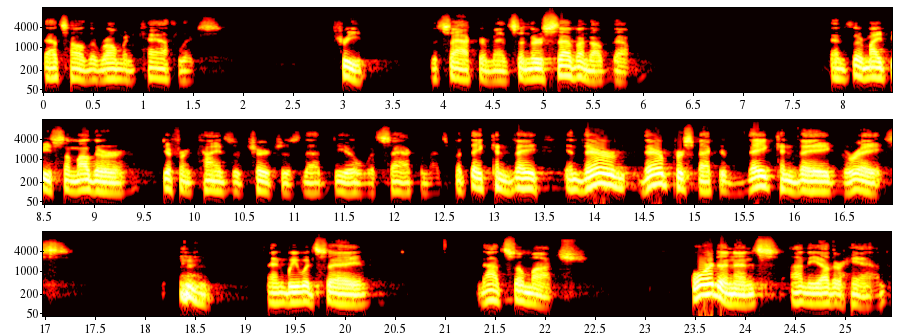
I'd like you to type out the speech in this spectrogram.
That's how the Roman Catholics treat the sacraments, and there's seven of them. And there might be some other different kinds of churches that deal with sacraments, but they convey, in their, their perspective, they convey grace. and we would say, not so much. Ordinance, on the other hand,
